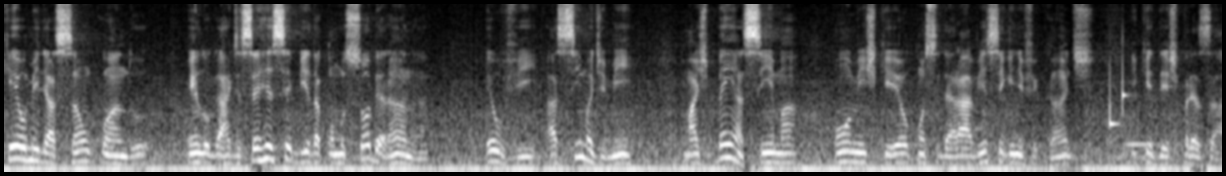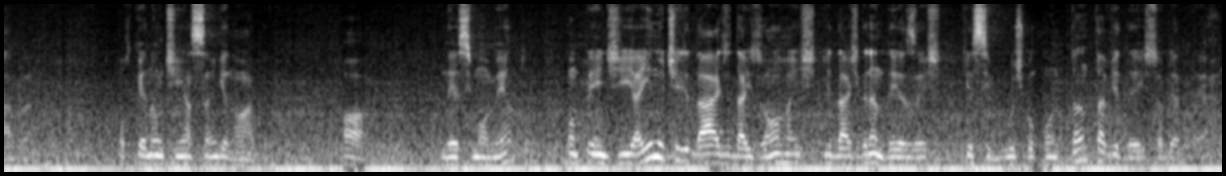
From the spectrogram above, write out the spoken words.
que humilhação quando, em lugar de ser recebida como soberana, eu vi acima de mim, mas bem acima, homens que eu considerava insignificantes e que desprezava, porque não tinha sangue nobre. Ó, oh, nesse momento, compreendi a inutilidade das honras e das grandezas que se buscam com tanta avidez sobre a terra.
